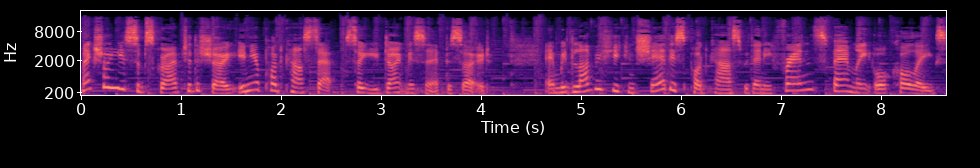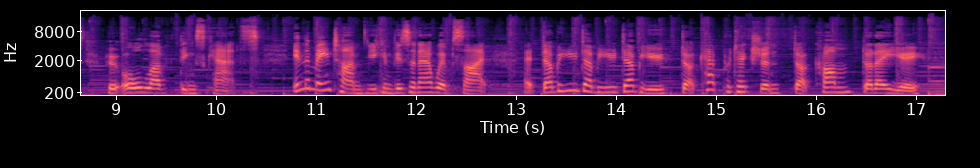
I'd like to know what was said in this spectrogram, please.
Make sure you subscribe to the show in your podcast app so you don't miss an episode. And we'd love if you can share this podcast with any friends, family, or colleagues who all love things cats. In the meantime, you can visit our website at www.catprotection.com.au.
